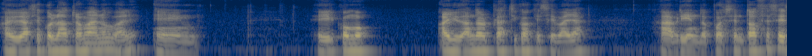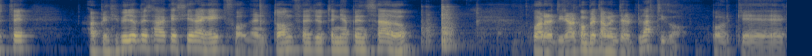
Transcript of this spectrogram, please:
ayudarse con la otra mano, ¿vale? En, e ir como ayudando al plástico a que se vaya abriendo. Pues entonces este, al principio yo pensaba que si era gatefold, entonces yo tenía pensado pues retirar completamente el plástico, porque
